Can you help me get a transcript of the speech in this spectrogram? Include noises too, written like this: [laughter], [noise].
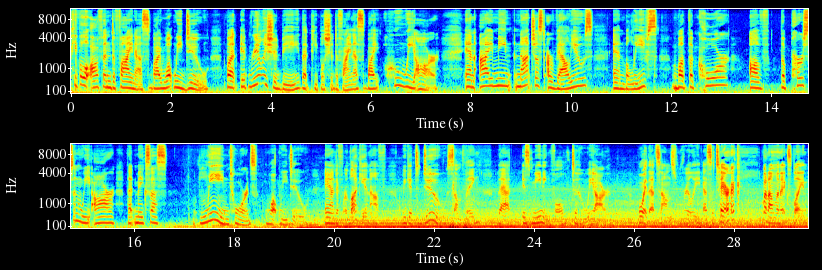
People often define us by what we do, but it really should be that people should define us by who we are. And I mean not just our values and beliefs, but the core of the person we are that makes us lean towards what we do. And if we're lucky enough, we get to do something that is meaningful to who we are. Boy, that sounds really esoteric, [laughs] but I'm going to explain.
